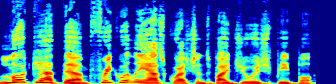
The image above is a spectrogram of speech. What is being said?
Look at them. Frequently asked questions by Jewish people.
